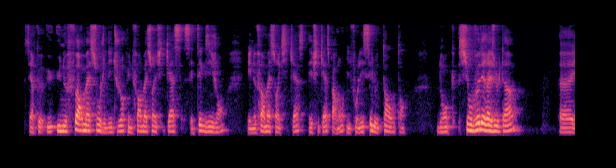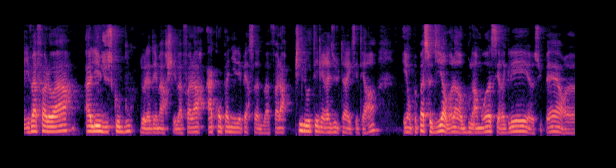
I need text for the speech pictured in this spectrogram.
C'est-à-dire qu'une formation, je dis toujours qu'une formation efficace, c'est exigeant, et une formation efficace, efficace, pardon, il faut laisser le temps au temps. Donc, si on veut des résultats, il va falloir aller jusqu'au bout de la démarche. Il va falloir accompagner les personnes, il va falloir piloter les résultats, etc. Et on ne peut pas se dire, voilà, au bout d'un mois, c'est réglé, euh, super, euh,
